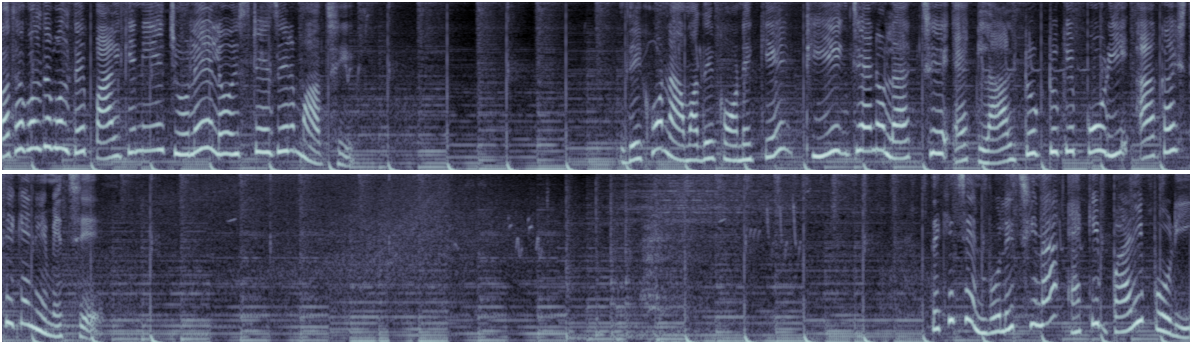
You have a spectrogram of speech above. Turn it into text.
কথা বলতে বলতে পালকি নিয়ে চলে এলো স্টেজের মাঝে। দেখুন আমাদের কনেকে ঠিক যেন লাগছে এক লাল টুকটুকে পরি আকাশ থেকে নেমেছে। দেখেছেন? বলেছি না, একেবারে পড়ি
